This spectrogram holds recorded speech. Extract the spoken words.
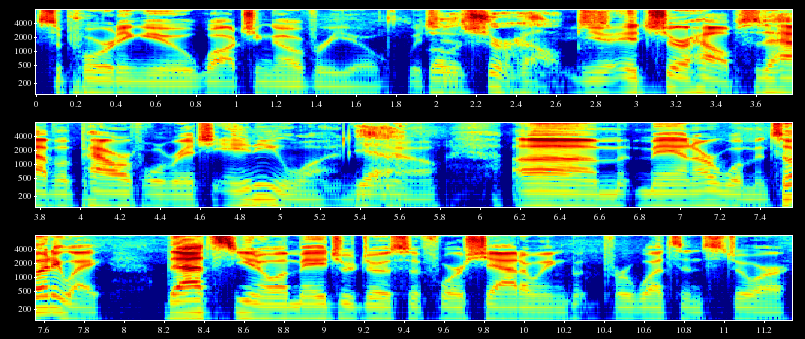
supporting you, watching over you. Which Well, is it sure helps. yeah, it sure helps to have a powerful, rich anyone. Yeah. You know, um, man or woman. So anyway, that's you know a major dose of foreshadowing for what's in store.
